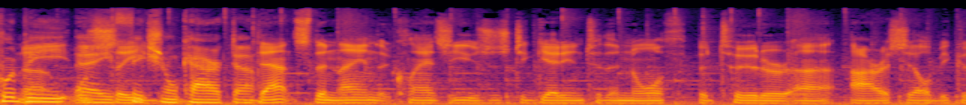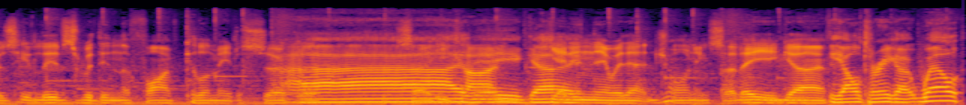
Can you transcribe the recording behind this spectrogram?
could be we'll a see. fictional character. That's the name that Clancy uses to get into the North Betoota uh, RSL because he lives within the five kilometre circle. Ah, so he can't there you go. get in there without joining. So there you go. the alter ego. Well,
